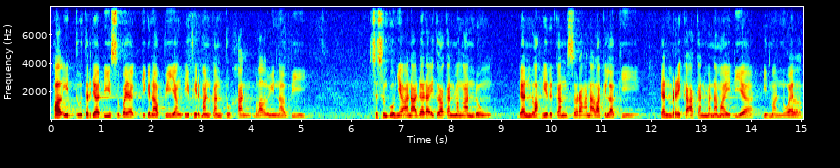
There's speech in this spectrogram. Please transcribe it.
Hal itu terjadi supaya digenapi yang difirmankan Tuhan melalui Nabi. Sesungguhnya anak darah itu akan mengandung dan melahirkan seorang anak laki-laki dan mereka akan menamai dia Immanuel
